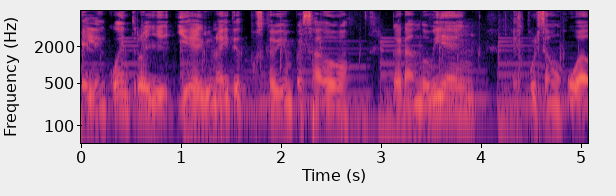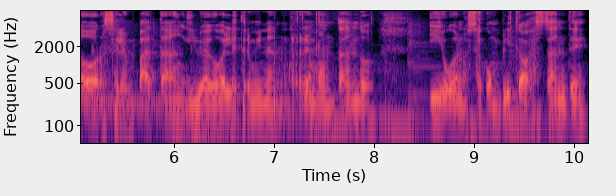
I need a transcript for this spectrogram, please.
el encuentro. Y el United, pues que había empezado ganando bien, expulsan a un jugador, se lo empatan y luego le terminan remontando. Y bueno, se complica bastante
